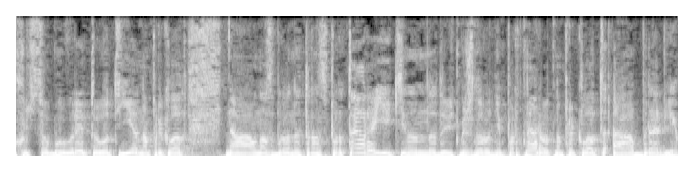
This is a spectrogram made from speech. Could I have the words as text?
хочеться обговорити. От є, наприклад, у нас бронетранспортери, які нам надають міжнародні партнери. От, наприклад, Бредлі.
